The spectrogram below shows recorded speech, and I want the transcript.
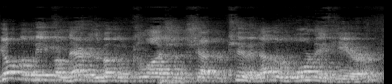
Go with me from there to the book of Colossians chapter 2. Another warning here.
